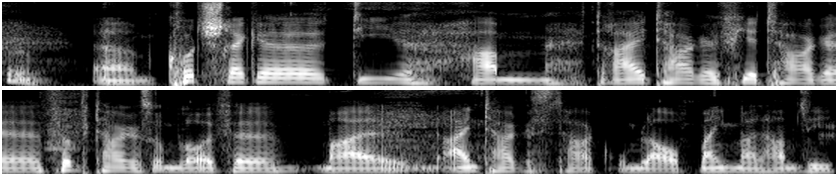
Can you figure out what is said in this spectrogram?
Hm. Ähm, Kurzstrecke, die haben drei Tage, vier Tage, fünf Tagesumläufe, mal ein Tagestag Umlauf. Manchmal haben sie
